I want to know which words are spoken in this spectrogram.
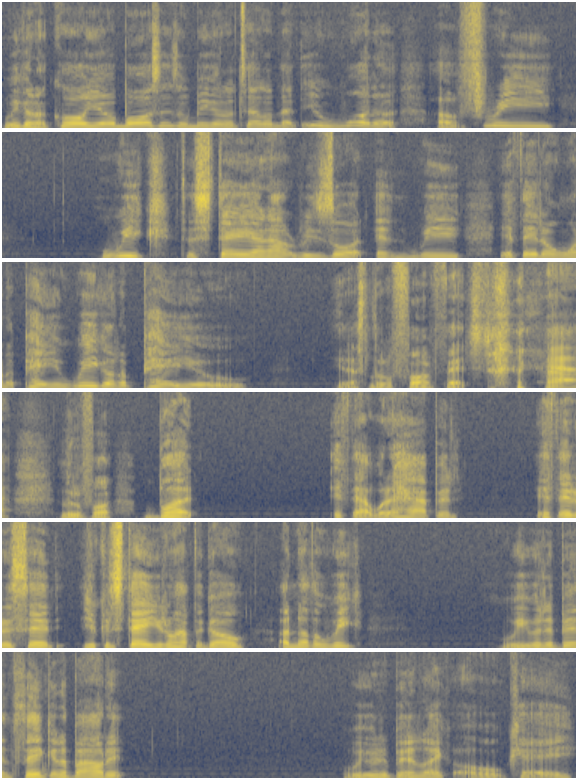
We're going to call your bosses and we're going to tell them that you want a, a free week to stay at our resort. And we, if they don't want to pay you, we're going to pay you. Yeah, that's a little far fetched. a little far. But if that would have happened, if they'd have said, you can stay, you don't have to go another week, we would have been thinking about it. We would have been like, okay,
